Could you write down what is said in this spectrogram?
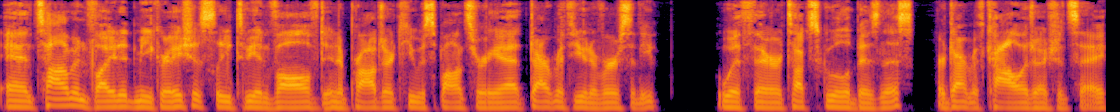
And Tom invited me graciously to be involved in a project he was sponsoring at Dartmouth University with their Tuck School of Business or Dartmouth College, I should say.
